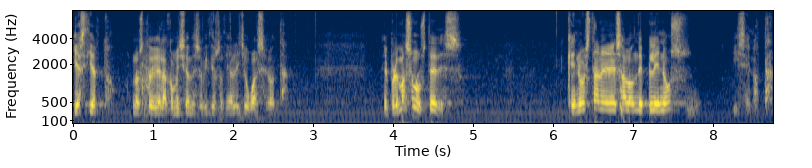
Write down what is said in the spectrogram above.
Y es cierto, no estoy en la Comisión de Servicios Sociales y igual se nota. El problema son ustedes, que no están en el salón de plenos y se nota.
